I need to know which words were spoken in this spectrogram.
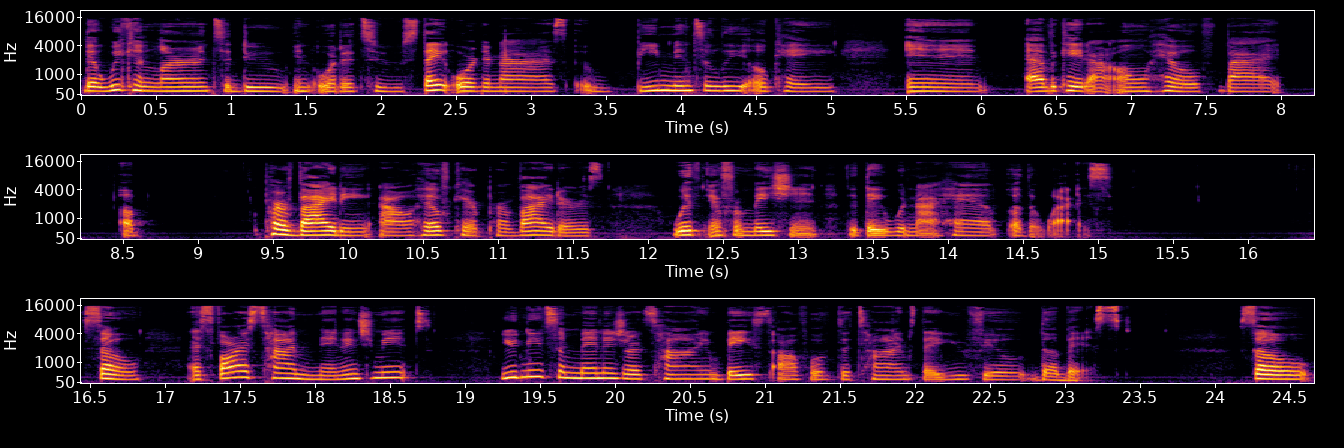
that we can learn to do in order to stay organized, be mentally okay, and advocate our own health by uh, providing our healthcare providers with information that they would not have otherwise. So, as far as time management, you need to manage your time based off of the times that you feel the best. So,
